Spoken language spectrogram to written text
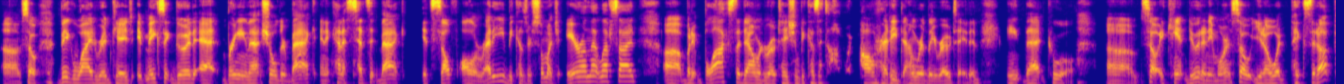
Uh, so big wide rib cage, it makes it good at bringing that shoulder back and it kind of sets it back itself already because there's so much air on that left side, uh, but it blocks the downward rotation because it's already downwardly rotated. Ain't that cool? Um, so it can't do it anymore. So you know what picks it up?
